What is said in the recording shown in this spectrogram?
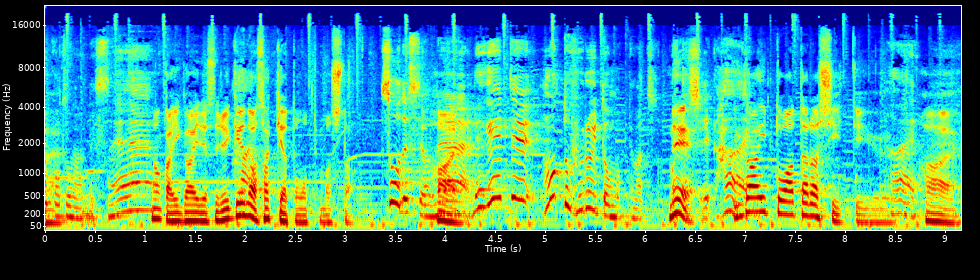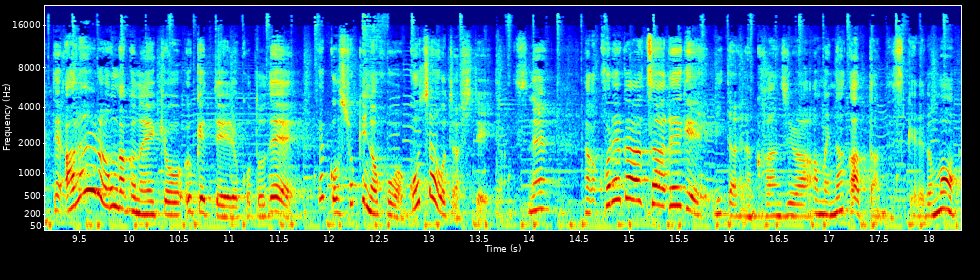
い。うことはなんですね。いなんか意外です。レゲエのはさっきやと思ってました。そうですよね、はい。レゲエってもっと古いと思ってますね私。はい。意外と新しいっていう。はい。はい。であらゆる音楽の影響を受けていることで結構初期の方はごちゃごちゃしていたんですね。なんかこれがザ・レゲエみたいな感じはあんまりなかったんですけれども、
